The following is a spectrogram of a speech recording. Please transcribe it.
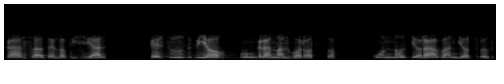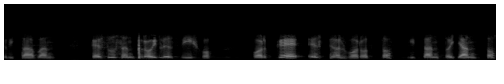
casa del oficial, Jesús vio un gran alboroto. Unos lloraban y otros gritaban. Jesús entró y les dijo, ¿por qué este alboroto y tanto llanto?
